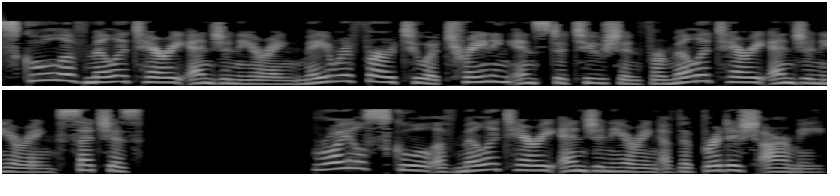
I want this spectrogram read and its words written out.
School of Military Engineering may refer to a training institution for military engineering such as Royal School of Military Engineering of the British Army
